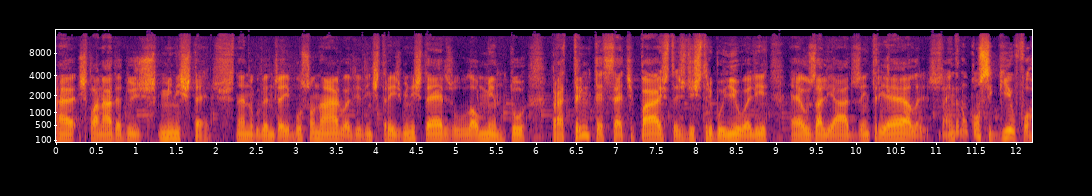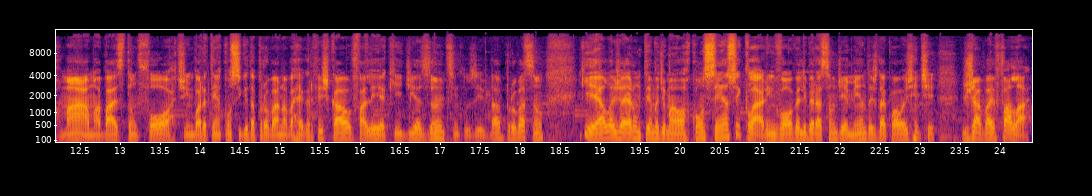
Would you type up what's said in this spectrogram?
a esplanada dos ministérios. Né? No governo de Jair Bolsonaro havia 23 ministérios, o Lula aumentou para 37 pastas, distribuiu ali é, os aliados entre elas. Ainda não conseguiu formar uma base tão forte, embora tenha conseguido aprovar a nova regra fiscal. Falei aqui dias antes, inclusive, da aprovação, que ela já era um tema de maior consenso e, claro, envolve a liberação de emendas, da qual a gente já vai falar.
